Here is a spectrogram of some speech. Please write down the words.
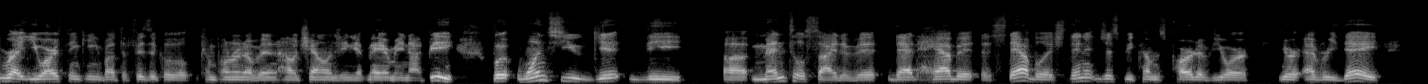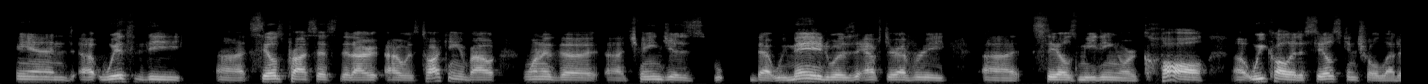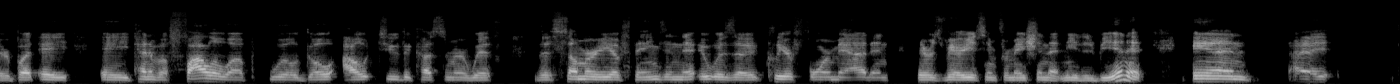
right you are thinking about the physical component of it and how challenging it may or may not be but once you get the uh, mental side of it that habit established then it just becomes part of your your everyday. And uh, with the uh, sales process that I, I was talking about one of the uh, changes that we made was after every uh, sales meeting or call, uh, we call it a sales control letter, but a a kind of a follow up will go out to the customer with the summary of things, and it was a clear format, and there was various information that needed to be in it, and I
